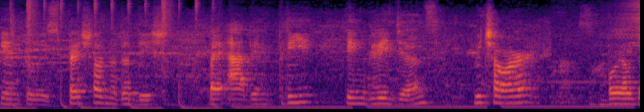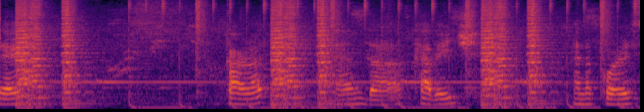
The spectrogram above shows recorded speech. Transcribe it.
into a special noodle dish by adding three ingredients which are boiled egg, carrot, and uh, cabbage and of course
